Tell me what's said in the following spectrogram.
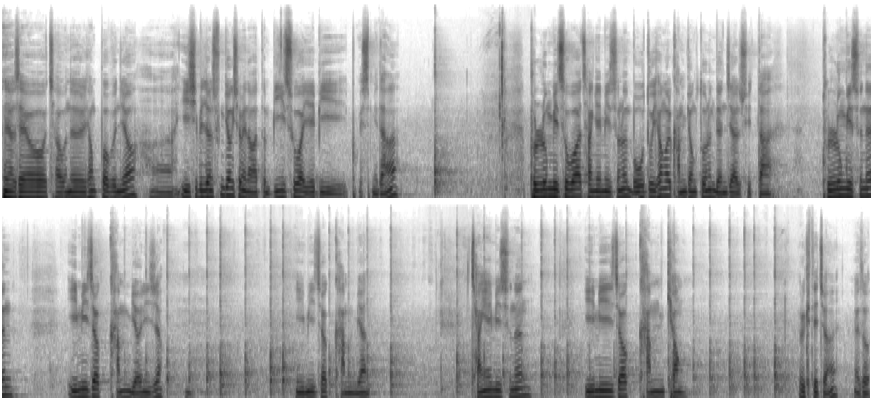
안녕하세요. 자 오늘 형법은요. 어, 21년 순경시험에 나왔던 미수와 예비 보겠습니다. 불능미수와 장애미수는 모두 형을 감경 또는 면제할 수 있다. 불능미수는 임의적 감면이죠. 음. 임의적 감면. 장애미수는 임의적 감경. 이렇게 되죠. 그래서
